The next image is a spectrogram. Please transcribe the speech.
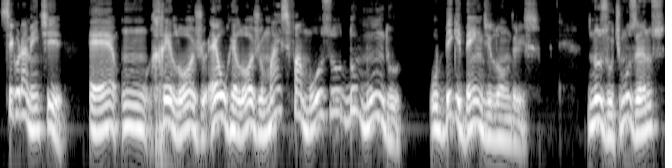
Seguramente é um relógio, é o relógio mais famoso do mundo, o Big Ben de Londres. Nos últimos anos,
